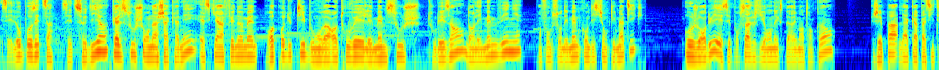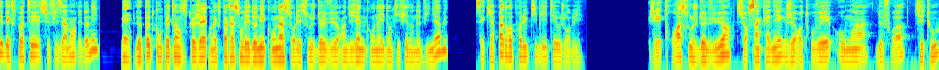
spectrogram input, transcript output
C'est l'opposé de ça. C'est de se dire quelle souche on a chaque année. Est-ce qu'il y a un phénomène reproductible où on va retrouver les mêmes souches tous les ans, dans les mêmes vignes? En fonction des mêmes conditions climatiques. Aujourd'hui, et c'est pour ça que je dis on expérimente encore, j'ai pas la capacité d'exploiter suffisamment les données. Mais le peu de compétences que j'ai dans l'exploitation des données qu'on a sur les souches de levure indigènes qu'on a identifiées dans notre vignoble, c'est qu'il n'y a pas de reproductibilité aujourd'hui. J'ai trois souches de levure sur cinq années que j'ai retrouvées au moins deux fois, c'est tout,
